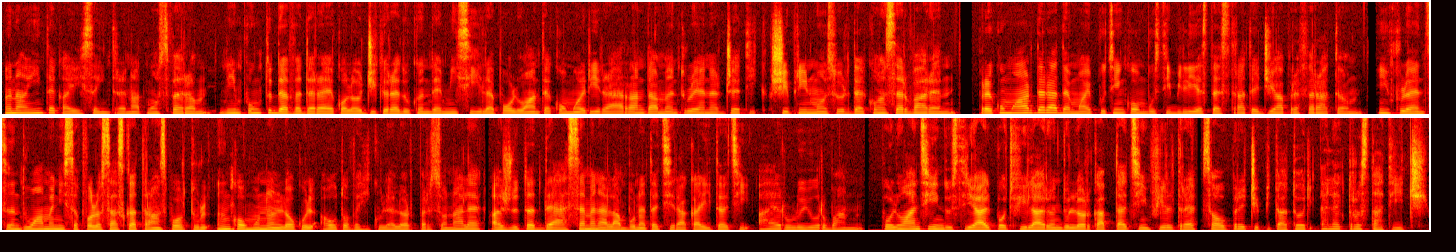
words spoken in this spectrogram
înainte ca ei să intre în atmosferă. Din punct de vedere ecologic, reducând emisiile poluante cu mărirea randamentului energetic și prin măsuri de conservare. Precum arderea de mai puțin combustibil este strategia preferată, influențând oamenii să folosească transportul în comun în locul autovehiculelor personale, ajută de asemenea la îmbunătățirea calității aerului urban. Poluanții industriali pot fi la rândul lor captați în filtre sau precipitatori electrostatici.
